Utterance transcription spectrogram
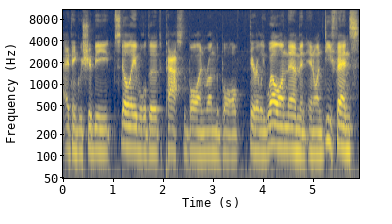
I think we should be still able to, to pass the ball and run the ball fairly well on them. And, and on defense,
